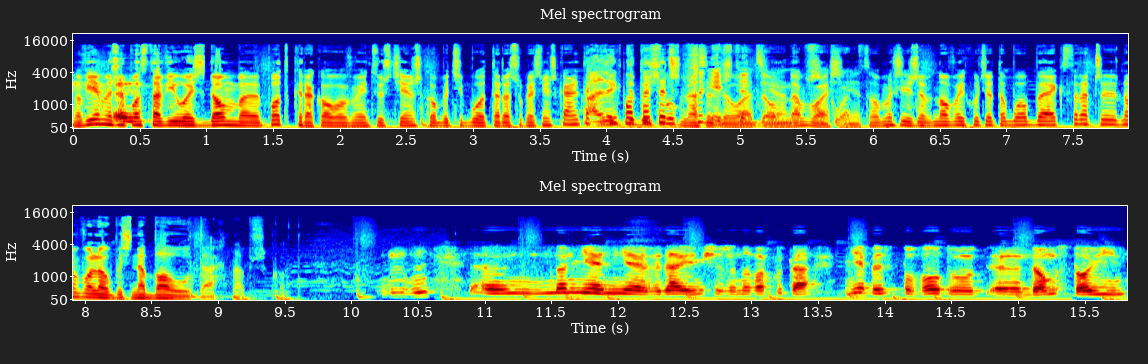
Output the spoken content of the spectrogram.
No wiemy, że postawiłeś dom e, pod Krakowem, więc już ciężko by ci było teraz szukać mieszkania. Taka Ale gdybyś hipotetyczna sytuacja. dom no przykład. właśnie, to myślisz, że w Nowej Hucie to byłoby ekstra, czy no wolałbyś na Bołtach na przykład? Mhm. No nie, nie. Wydaje mi się, że Nowa Huta nie bez powodu e, dom stoi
